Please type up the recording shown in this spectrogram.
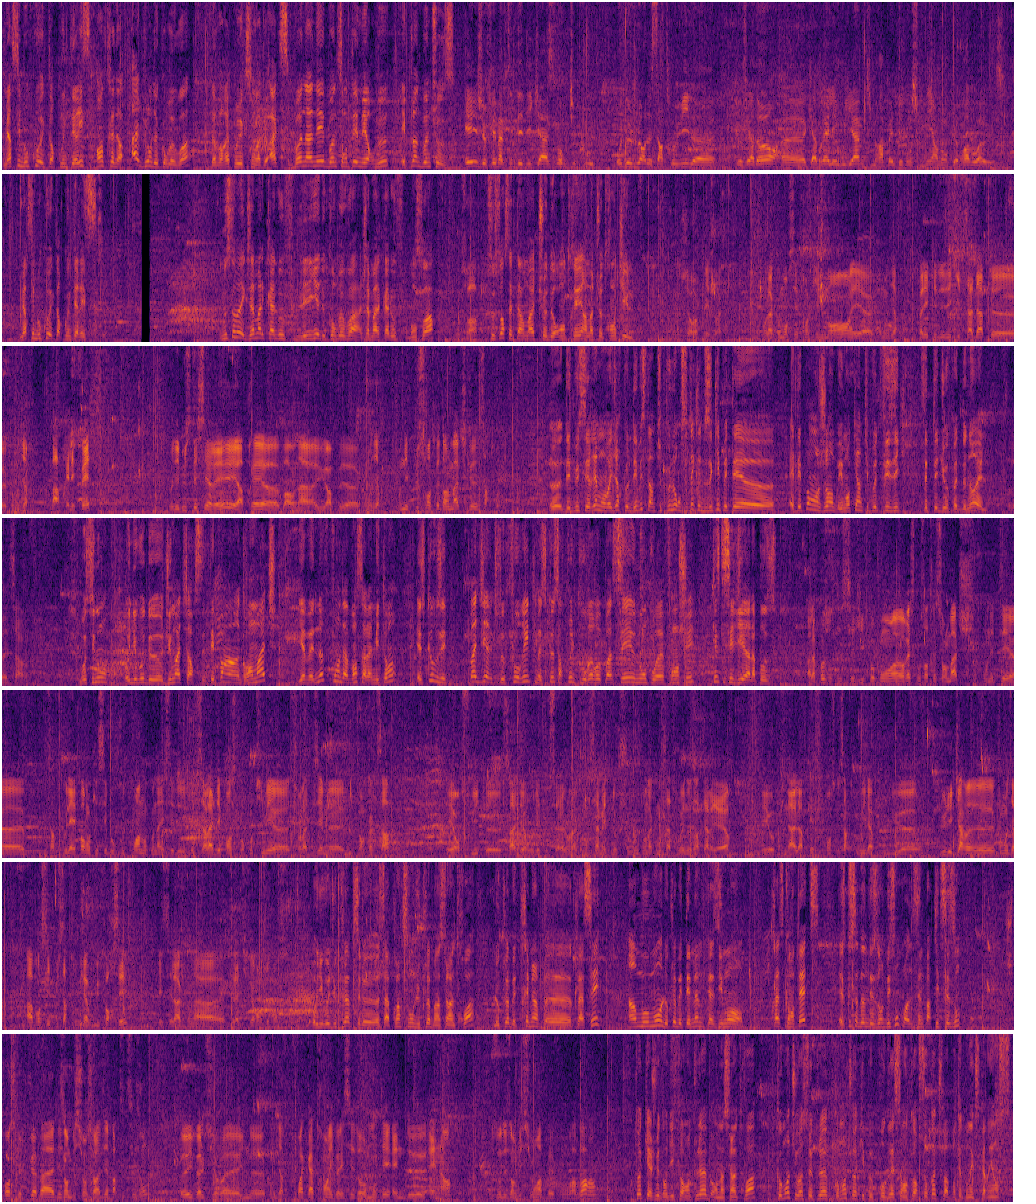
Merci beaucoup Hector Punteris, entraîneur adjoint de Courbevoie, d'avoir répondu avec son Radio Axe. Bonne année, bonne santé, meilleurs vœux et plein de bonnes choses. Et je fais ma petite dédicace donc du coup aux deux joueurs de Sartreville euh, que j'adore, euh, Cabrel et William, qui me rappellent des bons souvenirs, donc euh, bravo à eux aussi. Merci beaucoup Hector Punteris. Nous sommes avec Jamal Kalouf, l'ailier de Courbevoie. Jamal Kalouf, bonsoir. Bonsoir, Ce soir c'était un match de rentrée, un match tranquille. match de reprise, ouais. On a commencé tranquillement et euh, comment dire, il fallait que les deux équipes s'adaptent, euh, comment dire, bah, après les fêtes. Au début c'était serré et après euh, bah, on a eu un peu, euh, comment dire, on est plus rentré dans le match que Sartreville. Euh, début serré, mais on va dire que le début c'était un petit peu lourd. On sentait que les deux équipes étaient, étaient pas en jambes, il manquait un petit peu de physique. C'est peut-être dû au fait de Noël. Ça doit être ça. ouais. Bon sinon, au niveau de- du match, alors c'était pas un grand match, il y avait 9 points d'avance à la mi-temps. Est-ce que vous n'êtes pas dit avec ce faux rythme, est-ce que Sartreville pourrait repasser ou nous on pourrait franchir? Qu'est-ce qui s'est dit à la pause? À la pause, on s'est dit qu'il faut qu'on euh, reste concentré sur le match. On était, euh, n'avait pas encaissé beaucoup de points, donc on a essayé de durcir la défense pour continuer euh, sur la deuxième mi-temps comme ça. Et ensuite, ça a déroulé tout seul. On a commencé à mettre nos shoots, on a commencé à trouver nos intérieurs. Et au final, après, je pense que Sartreville a voulu, plus l'écart, comment dire, avancer, plus Sartreville a voulu forcer. Et c'est là qu'on a fait la différence, je pense. Au niveau du club, c'est la première saison du club National 3. Le club est très bien classé. À un moment, le club était même quasiment presque en tête. Est-ce que ça donne des ambitions pour la deuxième partie de saison? Je pense que le club a des ambitions sur la deuxième partie de saison. Eux, ils veulent sur euh, une, euh, comment dire, 3-4 ans, ils veulent essayer de remonter N2, N1. Ils ont des ambitions, après on va voir. hein. Toi qui as joué dans différents clubs en National 3, comment tu vois ce club? Comment tu vois qu'il peut progresser encore? Sur quoi tu vas apporter ton expérience?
